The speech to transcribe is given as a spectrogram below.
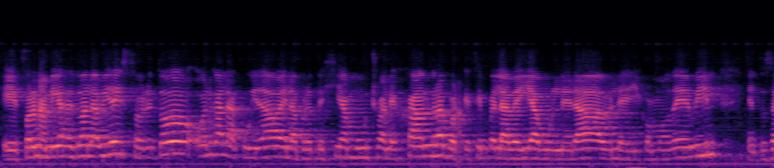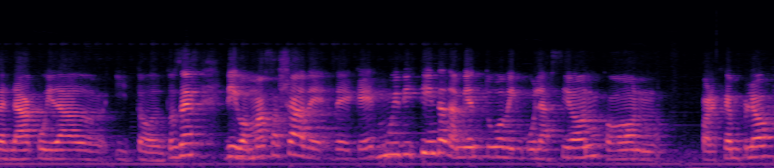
Eh, fueron amigas de toda la vida y sobre todo Olga la cuidaba y la protegía mucho a Alejandra porque siempre la veía vulnerable y como débil, entonces la ha cuidado y todo. Entonces, digo, más allá de, que es muy distinta, también tuvo vinculación con, por ejemplo,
